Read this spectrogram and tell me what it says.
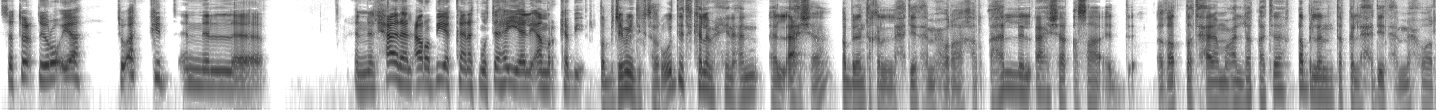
ستعطي رؤية تؤكد أن إن الحالة العربية كانت متهيئة لأمر كبير. طب جميل دكتور، ودي أتكلم الحين عن الأعشى قبل أن ننتقل للحديث عن محور آخر، هل الأعشى قصائد غطت على معلقته قبل أن ننتقل للحديث عن محور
